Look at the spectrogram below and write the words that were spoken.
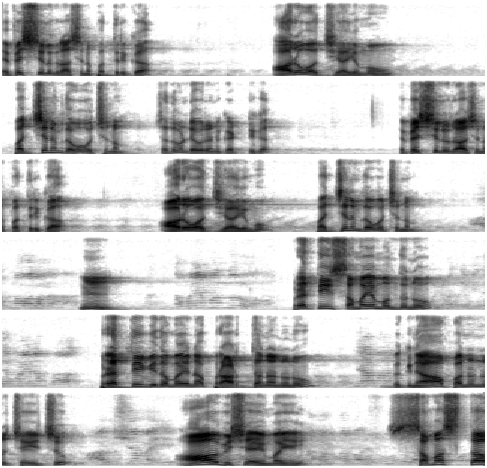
ఎఫెస్యులకు రాసిన పత్రిక ఆరవ అధ్యాయము పద్దెనిమిదవ వచనం. చదవండి ఎవరైనా గట్టిగా. ఎఫెస్యులు రాసిన పత్రిక ఆరో అధ్యాయము పద్దెనిమిదవ వచనం. ప్రతి సమయమందును ప్రతి విధమైన ప్రార్థనను విజ్ఞాపనను చేయించు ఆ విషయమై సమస్త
